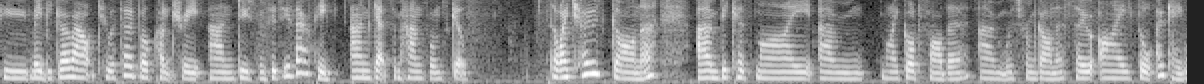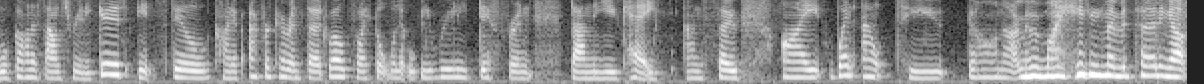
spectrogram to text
to maybe go out to a third world country and do some physiotherapy and get some hands on skills. So I chose Ghana um, because my um, my godfather um, was from Ghana. So I thought, okay, well, Ghana sounds really good. It's still kind of Africa and third world. So I thought, well, it will be really different than the UK. And so I went out to Ghana. I remember my remember turning up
